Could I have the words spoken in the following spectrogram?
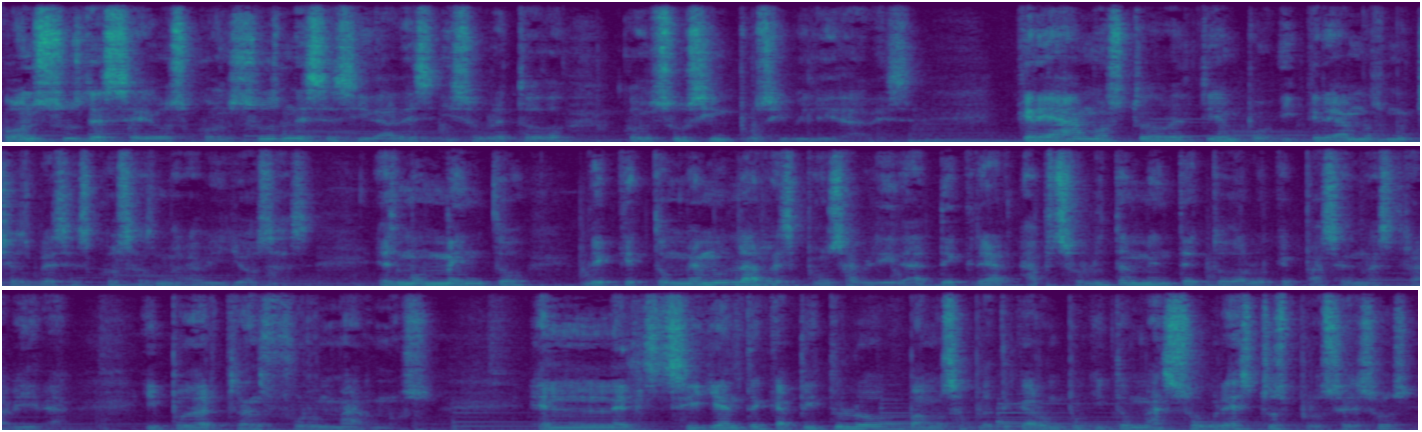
con sus deseos, con sus necesidades y sobre todo con sus imposibilidades. Creamos todo el tiempo y creamos muchas veces cosas maravillosas. Es momento de que tomemos la responsabilidad de crear absolutamente todo lo que pasa en nuestra vida y poder transformarnos. En el siguiente capítulo vamos a platicar un poquito más sobre estos procesos,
